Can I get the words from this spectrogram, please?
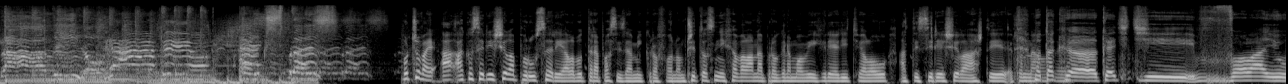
Rádio, Rádio Express. Počúvaj, a ako si riešila prúsery alebo trapasy za mikrofónom? Či to si nechávala na programových riaditeľov a ty si riešila až tie... Ako No naozaj... tak e, keď ti volajú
